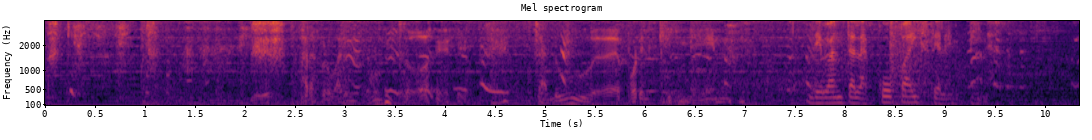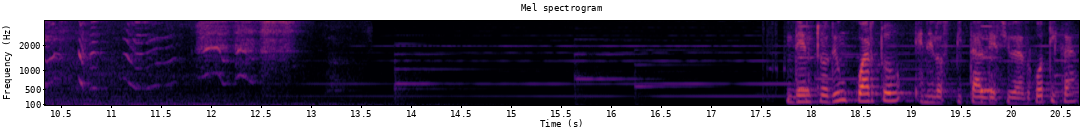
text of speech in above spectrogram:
¿Por qué haces esto? Para probar un punto. Salud eh, por el crimen. Levanta la copa y se la empina. Dentro de un cuarto en el hospital de Ciudad Gótica,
